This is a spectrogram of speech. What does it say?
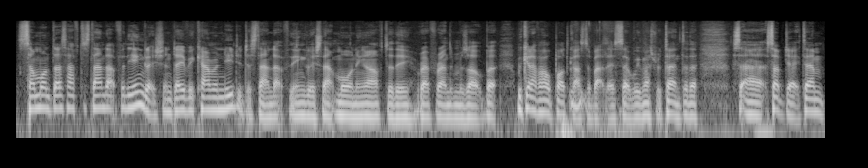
someone does have to stand up for the English, and David Cameron needed to stand up for the English that morning after the referendum result. But we could have a whole podcast about this, so we must return to the uh, subject. Um,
